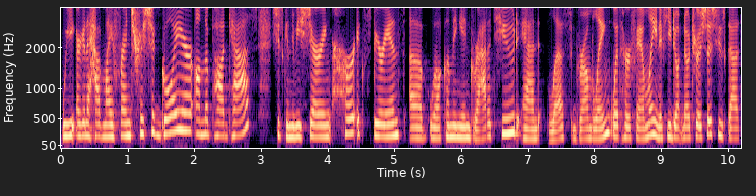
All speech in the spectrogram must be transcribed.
We are going to have my friend Tricia Goyer on the podcast. She's going to be sharing her experience of welcoming in gratitude and less grumbling with her family. And if you don't know Tricia, she's got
